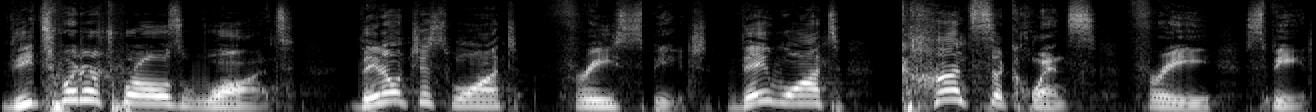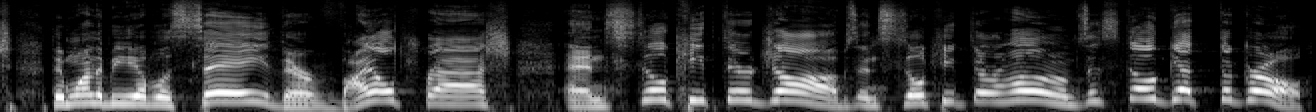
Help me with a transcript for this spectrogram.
The Twitter trolls want they don't just want free speech, they want consequence free speech. They want to be able to say their vile trash and still keep their jobs and still keep their homes and still get the girl.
